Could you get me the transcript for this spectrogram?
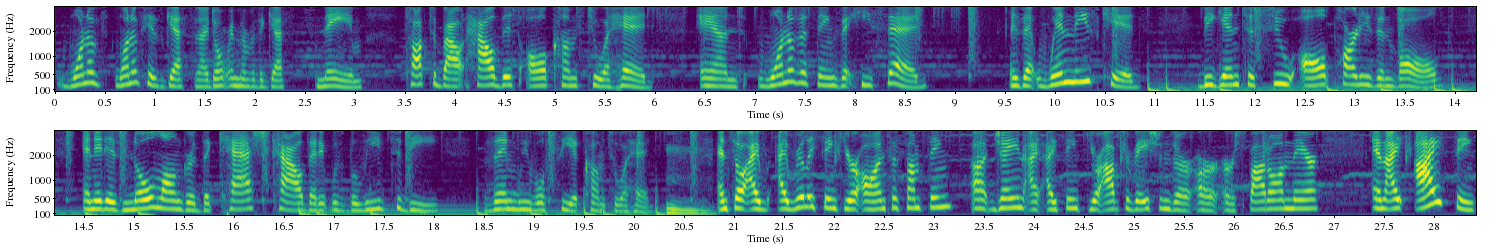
one of one of his guests, and I don't remember the guest's name, talked about how this all comes to a head. And one of the things that he said is that when these kids begin to sue all parties involved and it is no longer the cash cow that it was believed to be then we will see it come to a head. And so I, I really think you're on to something uh, jane. I, I think your observations are, are, are spot on there. And I, I think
